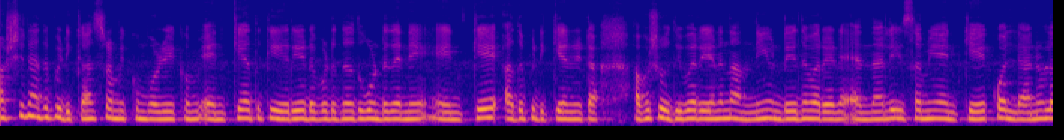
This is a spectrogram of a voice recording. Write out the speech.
അശ്വിൻ അത് പിടിക്കാൻ ശ്രമിക്കുമ്പോഴേക്കും എനിക്ക് അത് കയറി ഇടപെടുന്നത് കൊണ്ട് തന്നെ എനിക്ക് അത് പിടിക്കാൻ കേട്ടോ. അപ്പോൾ ശ്രുതി പറയണ നന്ദിയുണ്ട് എന്ന് പറയണേ. എന്നാൽ ഈ സമയം എനിക്ക് കൊല്ലാനുള്ള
